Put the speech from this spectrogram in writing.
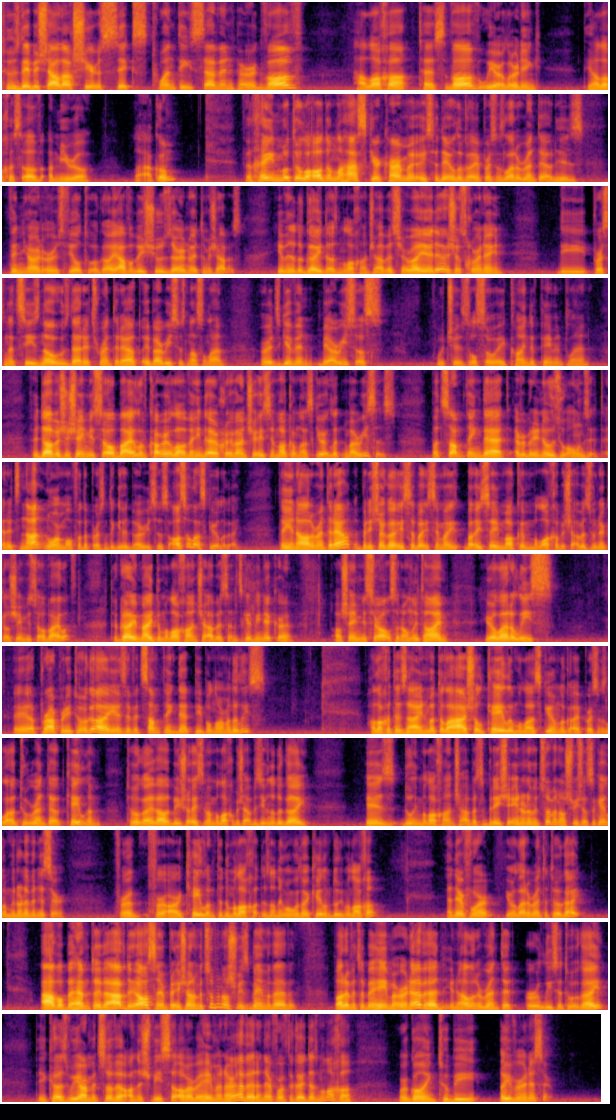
Tuesday Bishalach Shiur 627 Perek Vav Halacha Tes Vav. We are learning the halachas of Amira La'akum. V'chein mutter la'adam lahaskir karma esadeu l'goy. A person is allowed to rent out his vineyard or his field to a goy. Aval b'shu zer and Shabbos. Even though the goy does malacha on Shabbos. The person that sees knows that it's rented out. Ebarisus nasalam. Or it's given be'arisus which is also a kind of payment plan. But something that everybody knows who owns it, and it's not normal for the person to give it by barisas, also laskir lagoy. Then you're not rent it out. The goy might do malacha on Shabbos, and it's going to be nikra al shem Yisrael. So the only time you're allowed to lease a property to a goy is if it's something that people normally lease. Halacha tezayin mutalahashal kelim ulaskium. The guy person is allowed to rent out kelim to a goy. That would be shoysim malacha b'Shabbos, even though the goy is doing malacha on Shabbos. And perisha einonu mitzvah al shvishas kelim. We don't have an iser for for our kelim to do malacha. There's nothing wrong with our kelim doing malacha, and therefore you're allowed to rent it to a goy. But if it's a behema or an eved, you're not allowed to rent it or lease it to a goy because we are mitzvah on the shvisa of our behemoth and our eved, and therefore if the goy does malacha, we're going to be over an iser.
